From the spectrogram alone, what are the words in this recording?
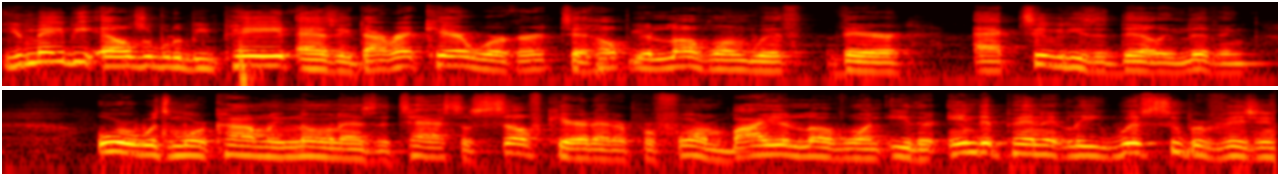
you may be eligible to be paid as a direct care worker to help your loved one with their activities of daily living or what's more commonly known as the tasks of self care that are performed by your loved one either independently, with supervision,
